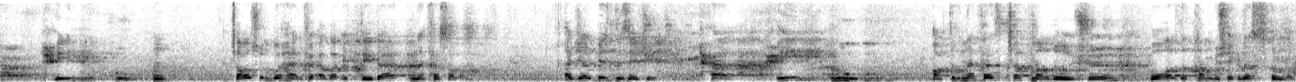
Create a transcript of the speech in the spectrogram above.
hə, hi. hu. Hı. Çalışın bu hərfi əda etdikdə nəfəs alın. Əgər biz desək ki, hə, hi, hu, artıq nəfəs çatmadığı üçün boğaz da tam bir şəkildə sıxılmır.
